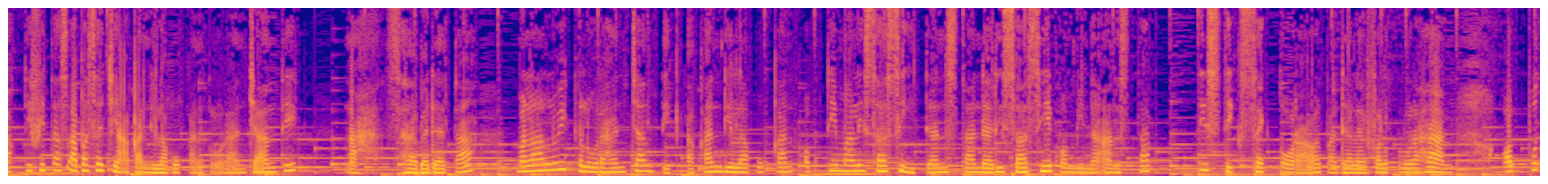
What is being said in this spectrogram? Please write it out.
aktivitas apa saja yang akan dilakukan kelurahan cantik? Nah, sahabat data, melalui kelurahan cantik akan dilakukan optimalisasi dan standarisasi pembinaan statistik sektoral pada level kelurahan Output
